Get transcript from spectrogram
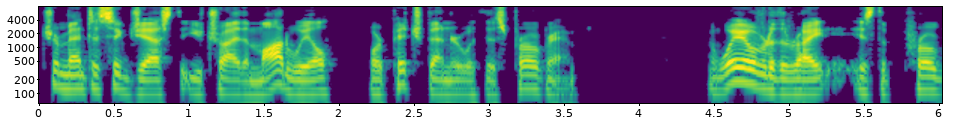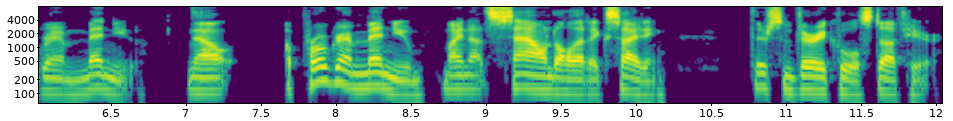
which are meant to suggest that you try the mod wheel or pitch bender with this program. And way over to the right is the program menu. Now, a program menu might not sound all that exciting. There's some very cool stuff here.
